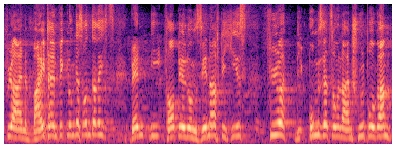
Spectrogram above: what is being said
für eine Weiterentwicklung des Unterrichts, wenn die Fortbildung sinnhaftig ist für die Umsetzung in einem Schulprogramm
